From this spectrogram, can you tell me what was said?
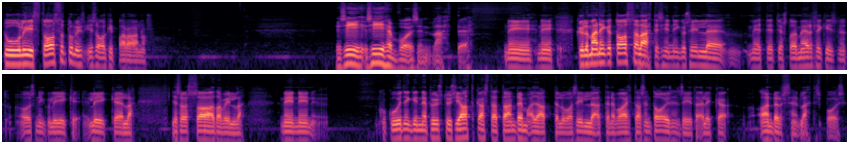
Tulisi, tuossa tulisi isokin parannus. niin si- siihen voisin lähteä. Niin, niin. Kyllä mä niin tuossa lähtisin niin silleen miettiä, että jos toi Mersikins nyt olisi niin liike, liikkeellä ja se olisi saatavilla, niin, niin kun kuitenkin ne pystyisi jatkaa sitä tandem-ajattelua sillä, että ne vaihtaa sen toisen siitä, eli Andersen lähtisi pois.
